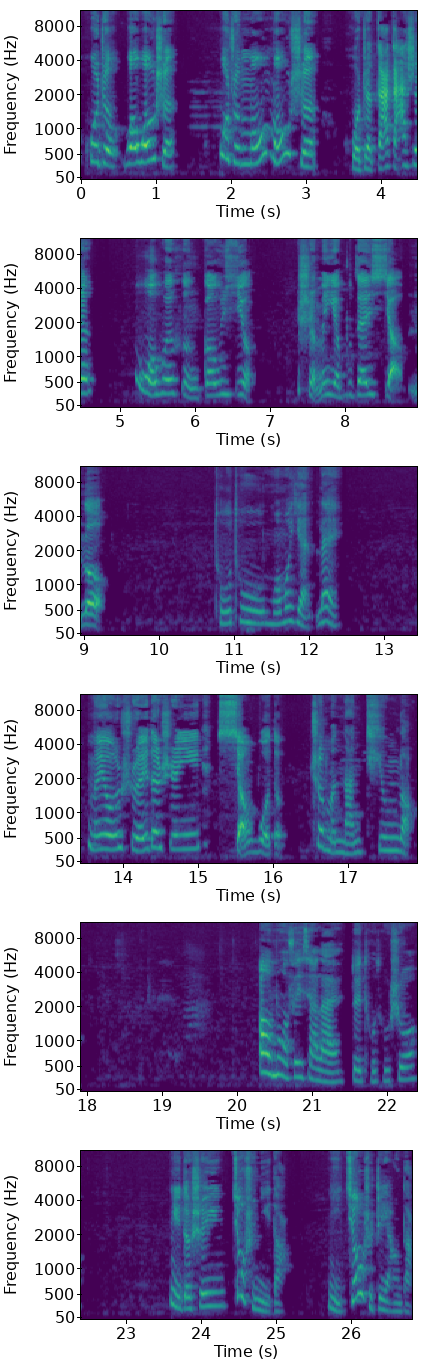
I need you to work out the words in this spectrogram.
或者汪汪声，或者哞哞声，或者嘎嘎声，我会很高兴，什么也不再想了。图图抹抹眼泪，没有谁的声音像我的这么难听了。奥莫飞下来对图图说：“你的声音就是你的，你就是这样的。”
